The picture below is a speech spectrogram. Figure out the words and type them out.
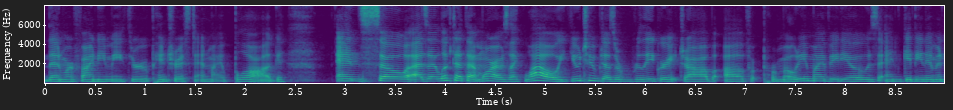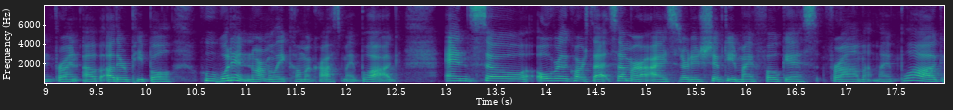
than were finding me through Pinterest and my blog. And so as I looked at that more, I was like, wow, YouTube does a really great job of promoting my videos and getting them in front of other people who wouldn't normally come across my blog. And so over the course that summer, I started shifting my focus from my blog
